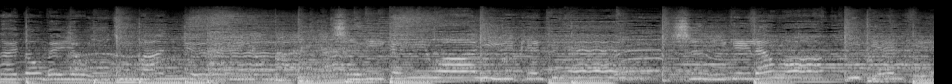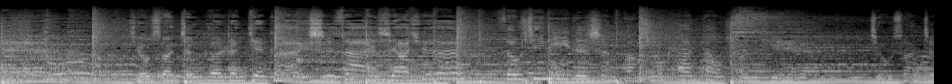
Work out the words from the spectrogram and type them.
来都没有一句埋怨。是你给我一片天，是你给了我一片天，就算整个人间开始在下雪，走进你的身旁就看到春天。就算整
